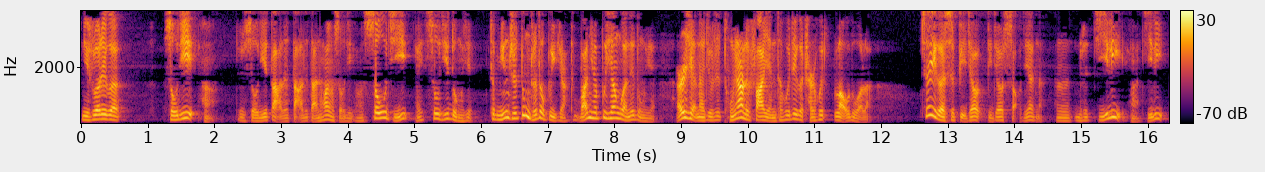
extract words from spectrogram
你说这个。手机啊，就是手机打的打的打电话用手机啊，收集哎，收集东西，这名词动词都不一样，它完全不相关的东西。而且呢，就是同样的发音，它会这个词儿会老多了，这个是比较比较少见的。嗯，你说吉利啊，吉利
